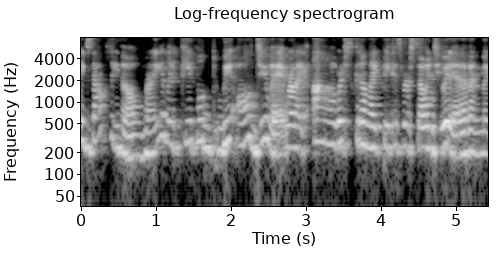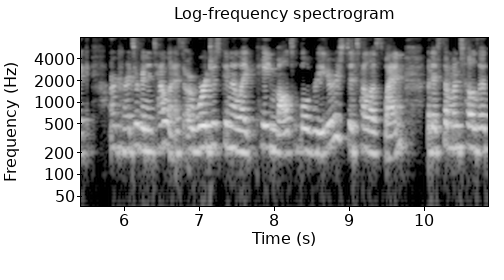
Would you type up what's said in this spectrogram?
Exactly though, right? Like people, we all do it. We're like, oh, we're just gonna like because we're so intuitive and like our cards are gonna tell us, or we're just gonna like pay multiple readers to tell us when. But if someone tells us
